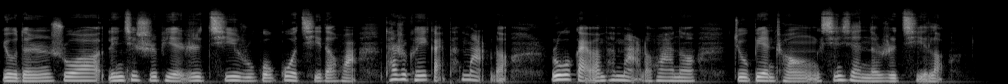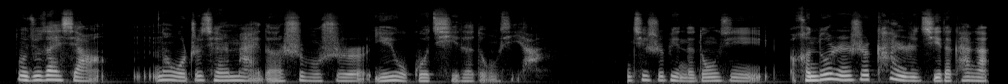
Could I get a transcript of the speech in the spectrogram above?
有的人说临期食品日期如果过期的话，它是可以改喷码的。如果改完喷码的话呢，就变成新鲜的日期了。我就在想，那我之前买的是不是也有过期的东西呀？期食品的东西，很多人是看日期的，看看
